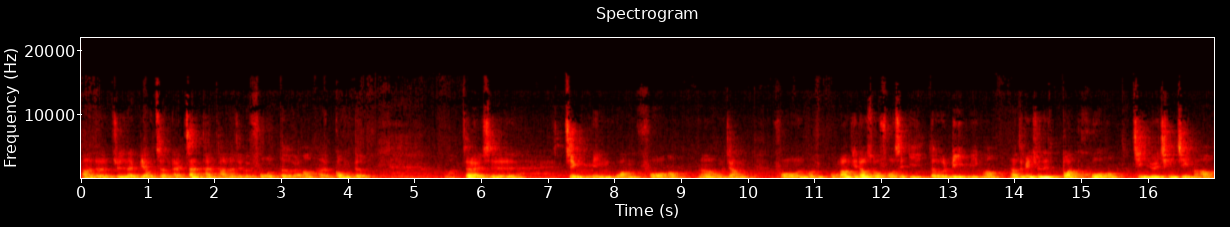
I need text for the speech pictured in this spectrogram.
他的就是来表征、来赞叹他的这个佛德，然后他的功德啊。再来是净明王佛哦，那我们讲佛，我们我们刚刚提到说佛是以德立名哈，那这边就是断惑哦，净就是清净嘛哦，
